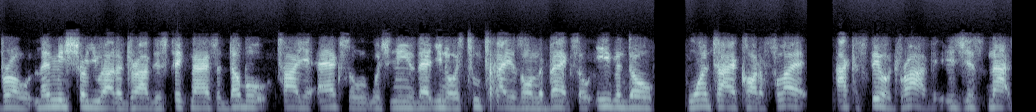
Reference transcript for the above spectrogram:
bro, let me show you how to drive this stick. Now it's a double tire axle, which means that you know it's two tires on the back. So even though one tire caught a flat, I can still drive it. It's just not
